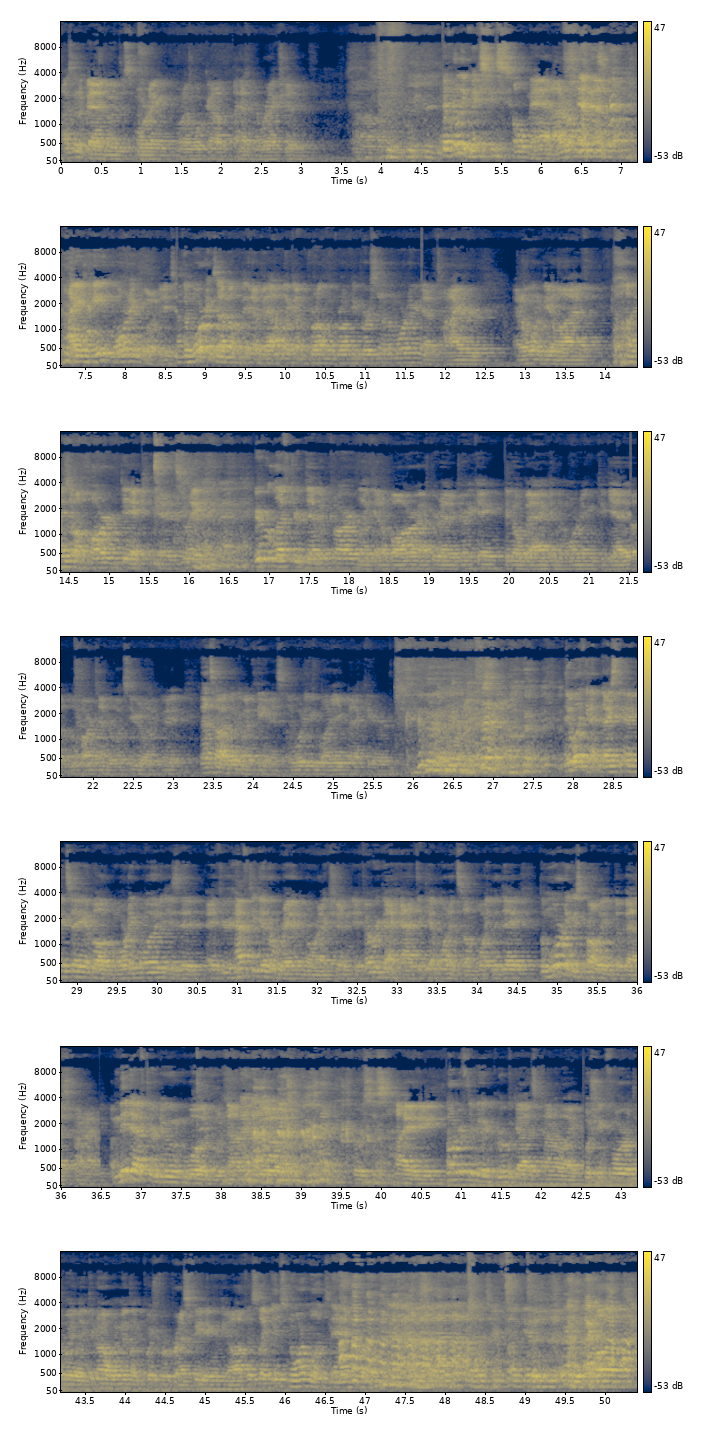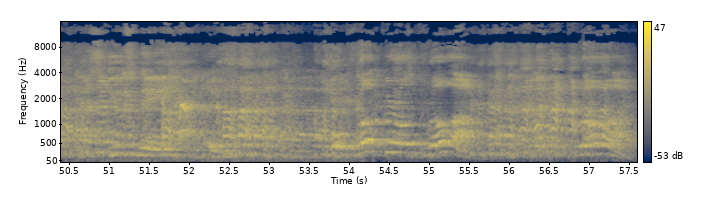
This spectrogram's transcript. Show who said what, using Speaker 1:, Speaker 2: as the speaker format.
Speaker 1: I was in a bad mood this morning when I woke up. I had an erection. Um, it really makes me so mad. I don't know what it is. I hate morning wood. It's, the mornings I'm in a bad, like I'm a grumpy, person in the morning. I'm tired. I don't want to be alive. I have a hard dick. It's like, have you ever left your debit card like at a bar after a night of drinking to go back in the morning to get it? But the bartender looks at you like, that's how I look at my penis. Like, what are you? Why are you back here? the only nice thing I can say about morning wood is that if you have to get a random erection, if every guy had to get one at some point in the day, the morning is probably the best time. A mid-afternoon wood would not be good for society. I wonder if there'd be a group of guys kind of like pushing for it the way like you know how women like push for breastfeeding in the office. Like it's normal, it's natural. it's your fucking. Uh, excuse me. Look, girls,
